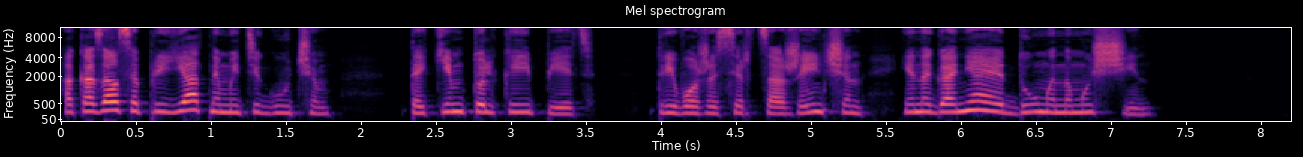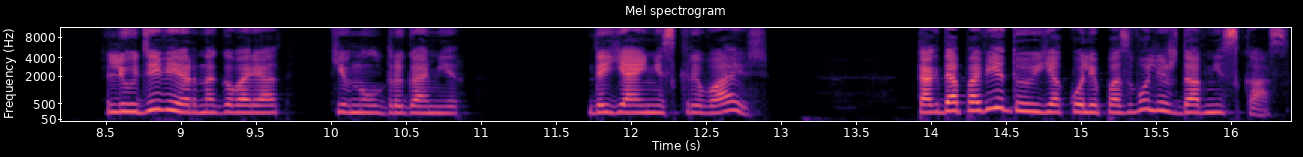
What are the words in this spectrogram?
оказался приятным и тягучим. Таким только и петь, тревожа сердца женщин и нагоняя думы на мужчин. «Люди верно говорят», — кивнул Драгомир. «Да я и не скрываюсь. Тогда поведаю я, коли позволишь, давний сказ,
